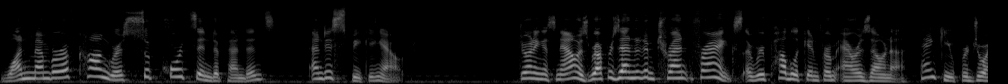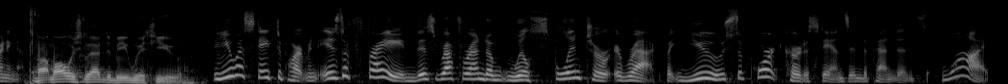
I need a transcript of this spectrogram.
one member of Congress supports independence and is speaking out. Joining us now is Representative Trent Franks, a Republican from Arizona. Thank you for joining us. I'm always glad to be with you. The U.S. State Department is afraid this referendum will splinter Iraq, but you support Kurdistan's independence. Why?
